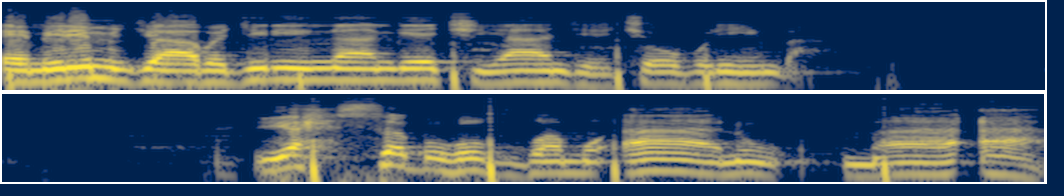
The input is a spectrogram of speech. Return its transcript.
emirimu gyabwe giringa ngaekiyanja ekyobulimba. Yahsabuhu dhamuanu maa.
